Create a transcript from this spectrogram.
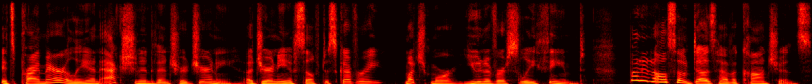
It's primarily an action adventure journey, a journey of self discovery, much more universally themed. But it also does have a conscience.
